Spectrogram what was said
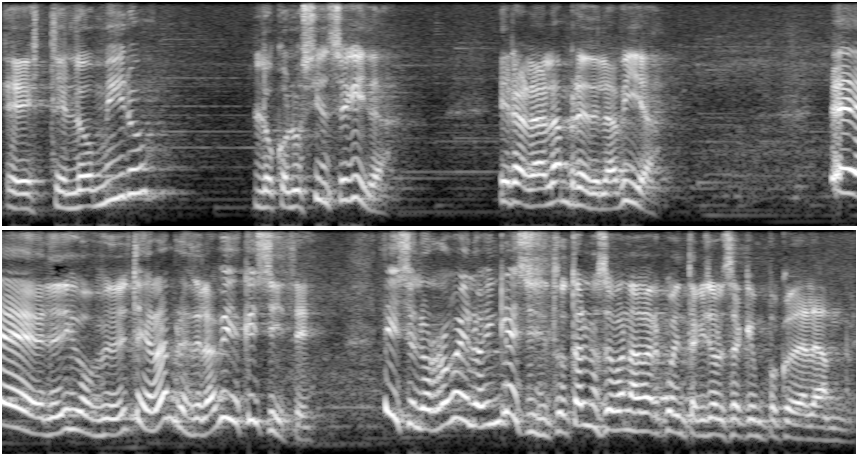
este, lo miro, lo conocí enseguida. Era el alambre de la vía. Eh, le digo, este alambre es de la vía, ¿qué hiciste? Y se lo robé a los ingleses y en total no se van a dar cuenta que yo le saqué un poco de alambre.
